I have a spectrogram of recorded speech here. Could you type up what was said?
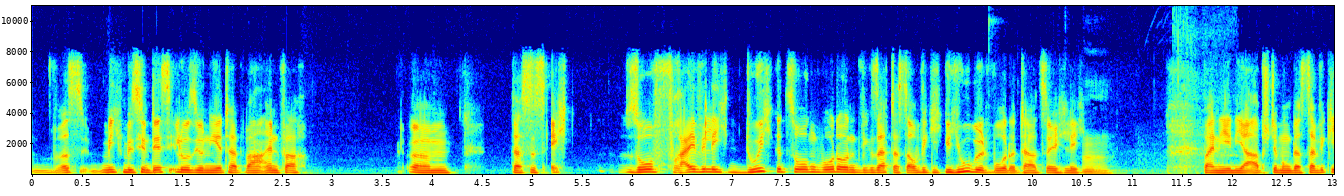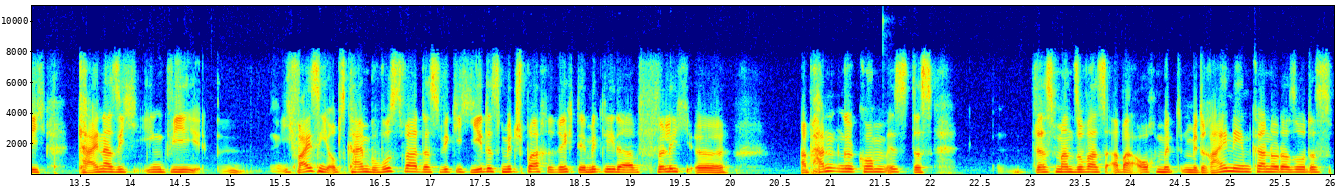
was mich ein bisschen desillusioniert hat, war einfach, ähm, dass es echt so freiwillig durchgezogen wurde und wie gesagt, dass da auch wirklich gejubelt wurde tatsächlich. Hm bei der Abstimmung, dass da wirklich keiner sich irgendwie, ich weiß nicht, ob es keinem bewusst war, dass wirklich jedes Mitspracherecht der Mitglieder völlig äh, abhanden gekommen ist, dass, dass man sowas aber auch mit, mit reinnehmen kann oder so, das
